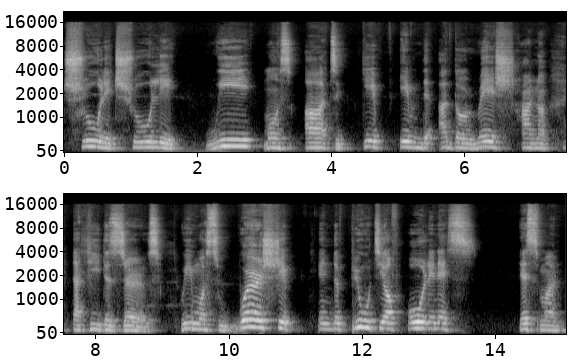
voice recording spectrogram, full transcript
Truly, truly, we must are to give him the adoration that he deserves. We must worship in the beauty of holiness. Yes, man.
